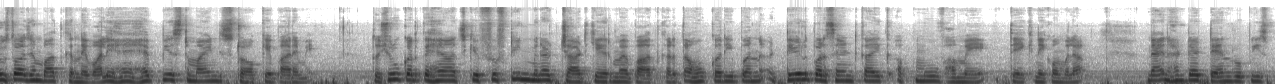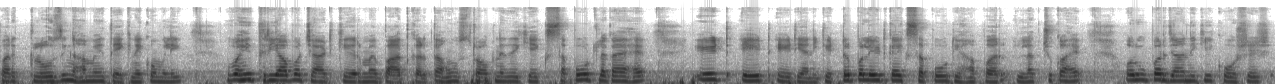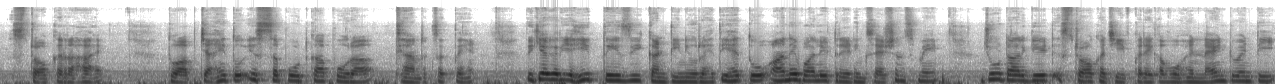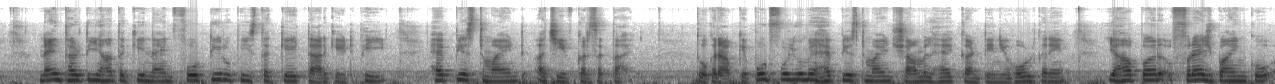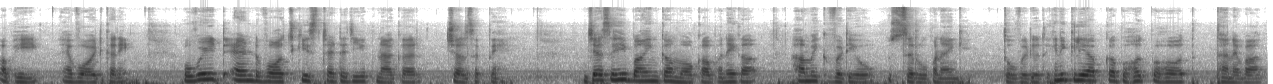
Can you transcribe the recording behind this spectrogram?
दोस्तों, आज हम बात करने वाले हैं हैप्पीस्ट माइंड स्टॉक के बारे में। तो शुरू करते हैं आज के 15 मिनट चार्ट के। मैं बात करता हूँ, करीबन डेढ़ परसेंट का एक अप मूव हमें देखने को मिला। नाइन हंड्रेड टेन रुपीज़ पर क्लोजिंग हमें देखने को मिली। वहीं थ्री आवर चार्ट के मैं बात करता हूँ। स्टॉक ने देखिए, एक सपोर्ट लगाया है। एट एट एट यानी कि ट्रिपल एट का एक सपोर्ट यहाँ पर लग चुका है। और ऊपर जाने की कोशिश स्टॉक कर रहा है। तो आप चाहें तो इस सपोर्ट का पूरा ध्यान रख सकते हैं। देखिए अगर यही तेज़ी कंटिन्यू रहती है तो आने वाले ट्रेडिंग सेशंस में जो टारगेट स्टॉक अचीव करेगा वो है 920, 930 यहाँ तक कि 940 रुपीज़ तक के टारगेट भी हैप्पीस्ट माइंड अचीव कर सकता है। तो अगर आपके पोर्टफोलियो में हैप्पीस्ट माइंड शामिल है कंटिन्यू होल्ड करें। यहाँ पर फ्रेश बाइंग को अभी अवॉइड करें। वेट एंड वॉच की स्ट्रेटजी अपनाकर चल सकते हैं। जैसे ही बाइंग का मौका बनेगा, हम एक वीडियो ज़रूर बनाएँगे। तो वीडियो देखने के लिए आपका बहुत बहुत धन्यवाद।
